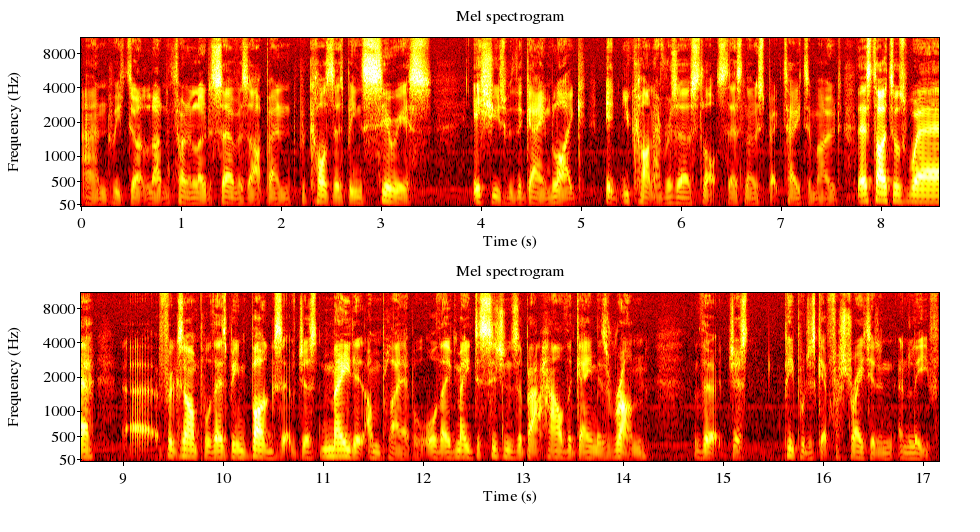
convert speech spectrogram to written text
and we've done, thrown a load of servers up, and because there's been serious issues with the game, like it, you can't have reserve slots, there's no spectator mode. There's titles where, uh, for example, there's been bugs that have just made it unplayable, or they've made decisions about how the game is run that just people just get frustrated and, and leave.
